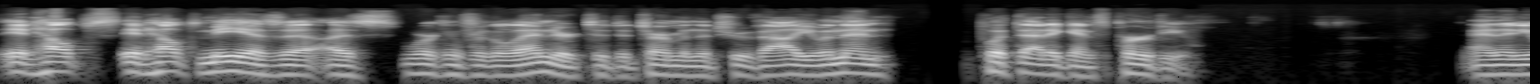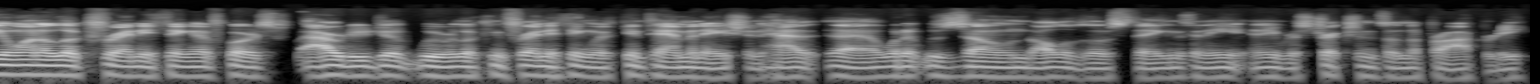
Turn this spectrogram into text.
it helps. It helped me as a as working for the lender to determine the true value, and then put that against purview and then you want to look for anything of course our due we were looking for anything with contamination had uh, what it was zoned all of those things any any restrictions on the property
